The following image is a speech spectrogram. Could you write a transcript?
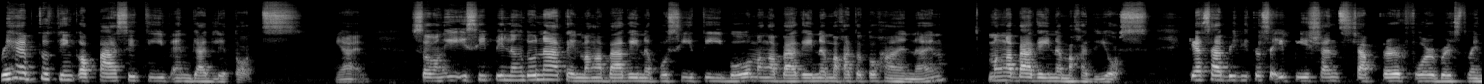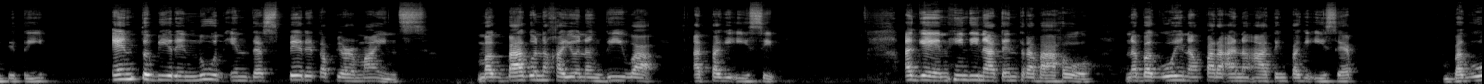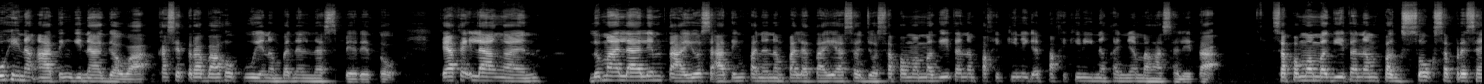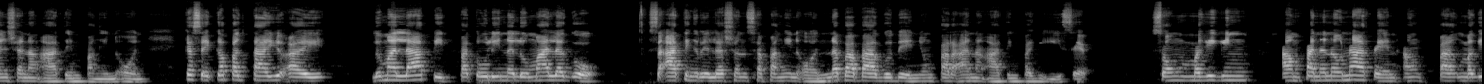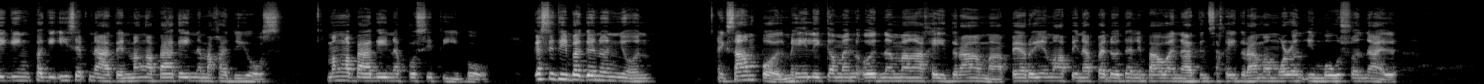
we have to think of positive and godly thoughts. Yan. So, ang iisipin lang doon natin, mga bagay na positibo, mga bagay na makatotohanan, mga bagay na makadiyos. Kaya sabi dito sa Ephesians chapter 4 verse 23, and to be renewed in the spirit of your minds. Magbago na kayo ng diwa at pag-iisip. Again, hindi natin trabaho na baguhin ang paraan ng ating pag-iisip baguhin ang ating ginagawa kasi trabaho po yan ng banal na spirito. Kaya kailangan lumalalim tayo sa ating pananampalataya sa Diyos sa pamamagitan ng pakikinig at pakikinig ng kanyang mga salita sa pamamagitan ng pagsok sa presensya ng ating Panginoon. Kasi kapag tayo ay lumalapit, patuloy na lumalago sa ating relasyon sa Panginoon, nababago din yung paraan ng ating pag-iisip. So magiging ang pananaw natin, ang pang, magiging pag-iisip natin, mga bagay na makadiyos, mga bagay na positibo. Kasi 'di ba ganun 'yun? Example, mahilig ka manood ng mga K-drama, pero yung mga pinapanood halimbawa natin sa K-drama more on emotional.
